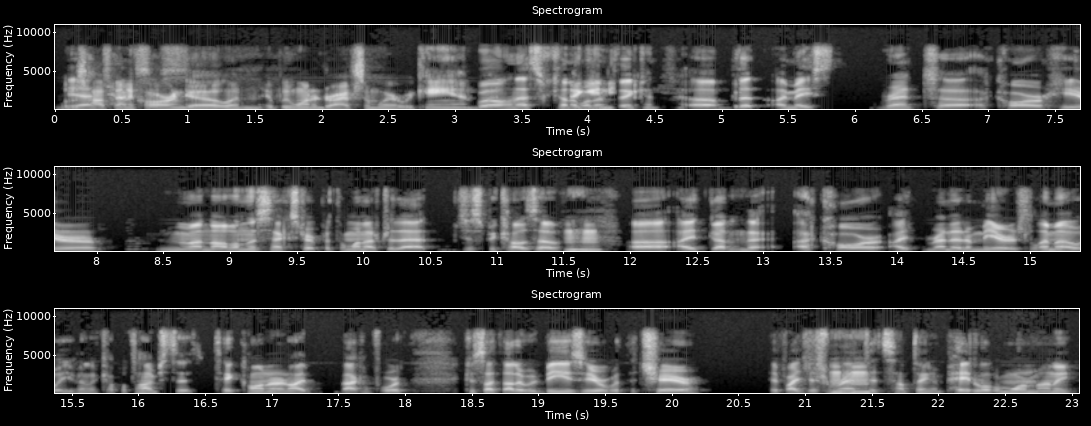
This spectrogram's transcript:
we'll Yeah, just hop in a car and go, and if we want to drive somewhere, we can. Well, and that's kind of what I'm thinking. Uh, that I may rent uh, a car here, not on this next trip, but the one after that, just because of hmm uh, I got in a car. I rented a Mears limo even a couple times to take Connor and I back and forth because I thought it would be easier with the chair if I just Mhm. rented something and paid a little more money.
